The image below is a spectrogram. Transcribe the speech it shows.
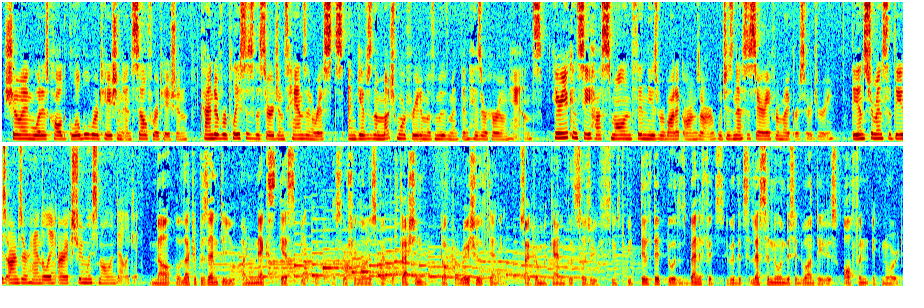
showing what is called global rotation and self rotation, kind of replaces the surgeon's hands and wrists and gives them much more freedom of movement than his or her own hands. Here you can see how small and thin these robotic arms are, which is necessary for microsurgery. The instruments that these arms are handling are extremely small and delicate. Now, I would like to present to you our next guest speaker, a sociologist by profession, Dr. Rachel Tenney. Micromechanical surgery seems to be tilted towards its benefits, with its lesser known disadvantages often ignored.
